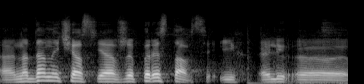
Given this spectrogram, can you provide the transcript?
Е, На даний час я вже перестав їх е, е,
